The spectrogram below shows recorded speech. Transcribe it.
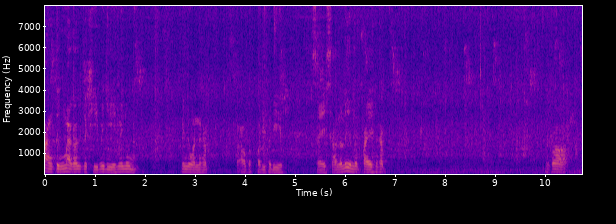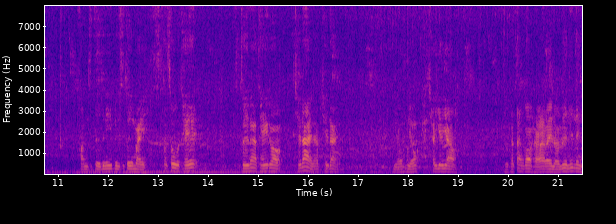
ตั้งตึงมากก็จะขี่ไม่ดีไม่นุ่มไม่นวลนะครับ ก็เอาแบบพอดีพอดี ใส่สารละลื่นลงไปนะครับ แล้วก็ฟันสเตอร์ตัวนี้เป็นสเตอร์ใหม่ ถ้าโซ่แท้สเตอร์หน้าแท้ก็ใช้ได้นะครับ ใช้ได้เหนียวเหนียวใช้ยาวๆเดี๋ยวกระตั้งก็หาอะไรเราเลื่อนนิดนึง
